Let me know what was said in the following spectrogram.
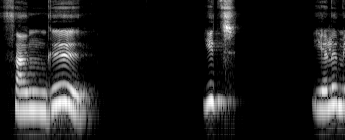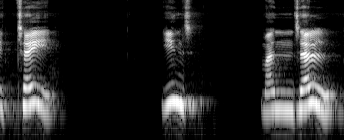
சங்கு இச் எலுமிச்சை இஞ்ச் மஞ்சள்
